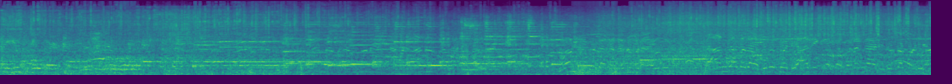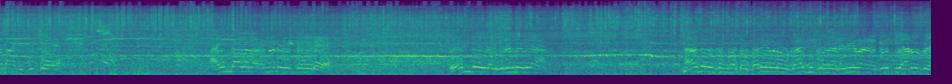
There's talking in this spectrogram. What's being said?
போட்டேன் நான்காவதா புதுக்கோட்டை ஆதிக்கிழமை பனங்காடி சுத்தமணி வியாபாரி சுற்று ஐந்தாவதா இன்னொரு வீடு ரெண்டு இல்லை இரண்டு இல்லை நாட்டூர் சங்கோட்டை பழையவளவு காட்சி கோண நினைவாக கேட்டி அரசு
